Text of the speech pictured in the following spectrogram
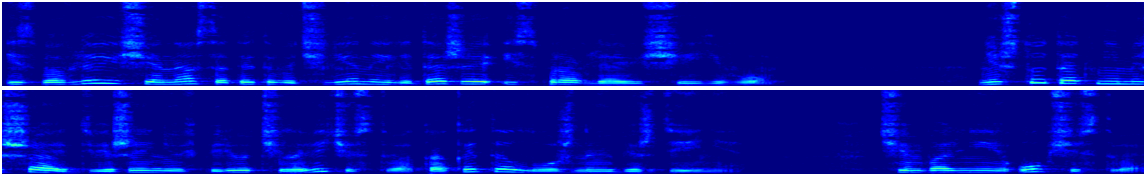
избавляющее нас от этого члена или даже исправляющее его. Ничто так не мешает движению вперед человечества, как это ложное убеждение. Чем больнее общество,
